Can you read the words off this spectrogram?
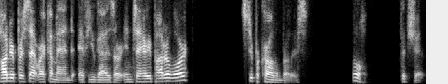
100% recommend if you guys are into Harry Potter lore. Super Carlin Brothers. Oh, good shit.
